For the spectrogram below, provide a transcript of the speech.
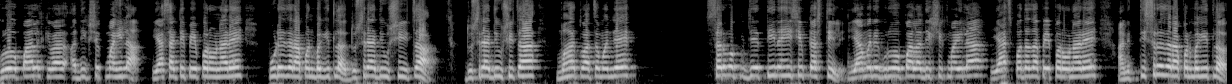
गृहपाल किंवा अधीक्षक महिला यासाठी पेपर होणार आहे. पुढे जर आपण बघितलं दुसऱ्या दिवशीचा दुसऱ्या दिवशीचा महत्वाचं म्हणजे सर्व जे तीनही शिफ्ट असतील यामध्ये गृहपाल अधीक्षक महिला याच पदाचा पेपर होणार आहे. आणि तिसरं जर आपण बघितलं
